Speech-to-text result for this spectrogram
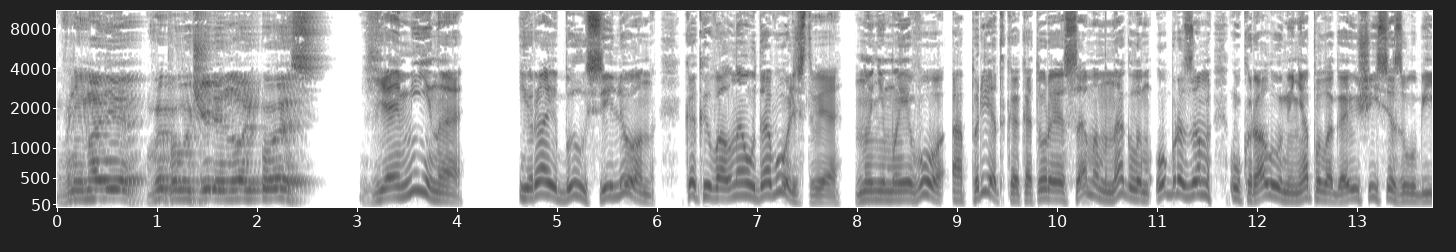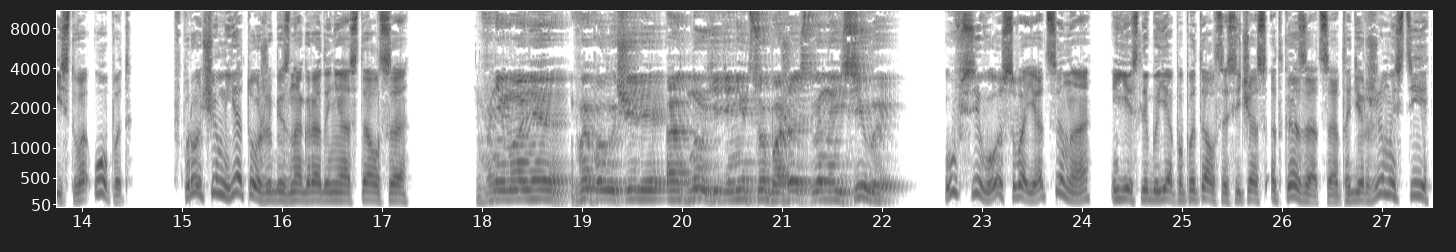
«Внимание! Вы получили 0 ОС!» «Ямина!» И рай был силен, как и волна удовольствия, но не моего, а предка, которая самым наглым образом украла у меня полагающийся за убийство опыт. Впрочем, я тоже без награды не остался. «Внимание! Вы получили одну единицу божественной силы!» У всего своя цена, если бы я попытался сейчас отказаться от одержимости,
